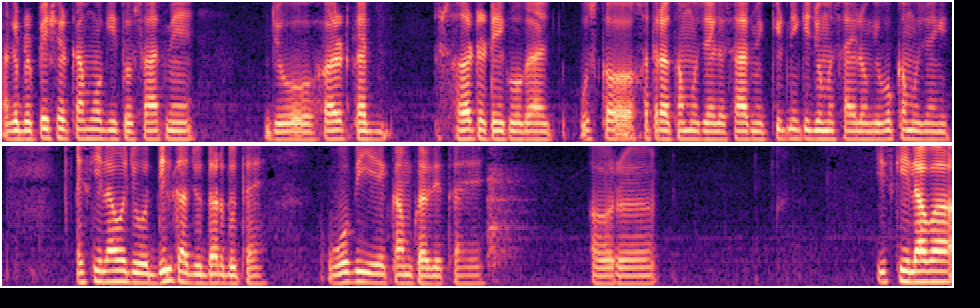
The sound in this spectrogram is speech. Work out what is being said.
اگر بلڈ پریشر کم ہوگی تو ساتھ میں جو ہارٹ کا ہارٹ اٹیک ہوگا، اس کا خطرہ کم ہو جائے گا، ساتھ میں کڈنی کے جو مسائل ہوں گے وہ کم ہو جائیں گے۔ اس کے علاوہ جو دل کا جو درد ہوتا ہے، وہ بھی یہ کم کر دیتا ہے۔ اور اس کے علاوہ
